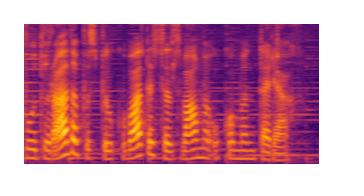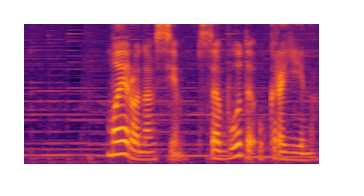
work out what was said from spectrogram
Буду рада поспілкуватися з вами у коментарях. Миру нам всім! Все буде Україна!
